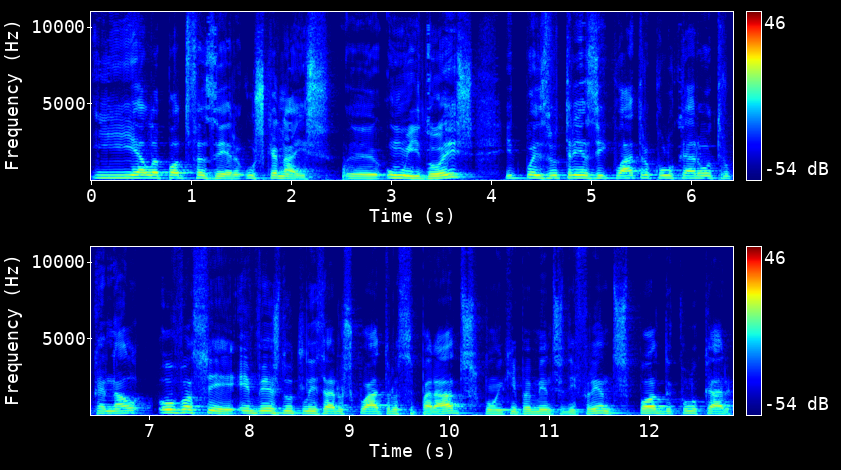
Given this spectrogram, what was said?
e ela pode fazer os canais uh, 1 e 2 e depois o 3 e 4 colocar outro canal. Ou você, em vez de utilizar os quatro separados, com equipamentos diferentes, pode colocar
